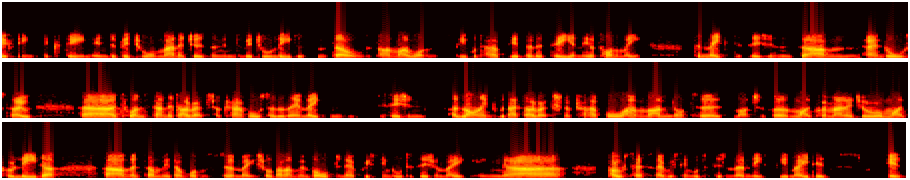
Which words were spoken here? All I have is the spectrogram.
15, 16 individual managers and individual leaders themselves. Um, I want people to have the ability and the autonomy to make decisions, um, and also uh, to understand the direction of travel, so that they're making decisions aligned with that direction of travel. Um, I'm not as much of a micromanager or micro leader. Um, and somebody that wants to make sure that I'm involved in every single decision making uh, process and every single decision that needs to be made is is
